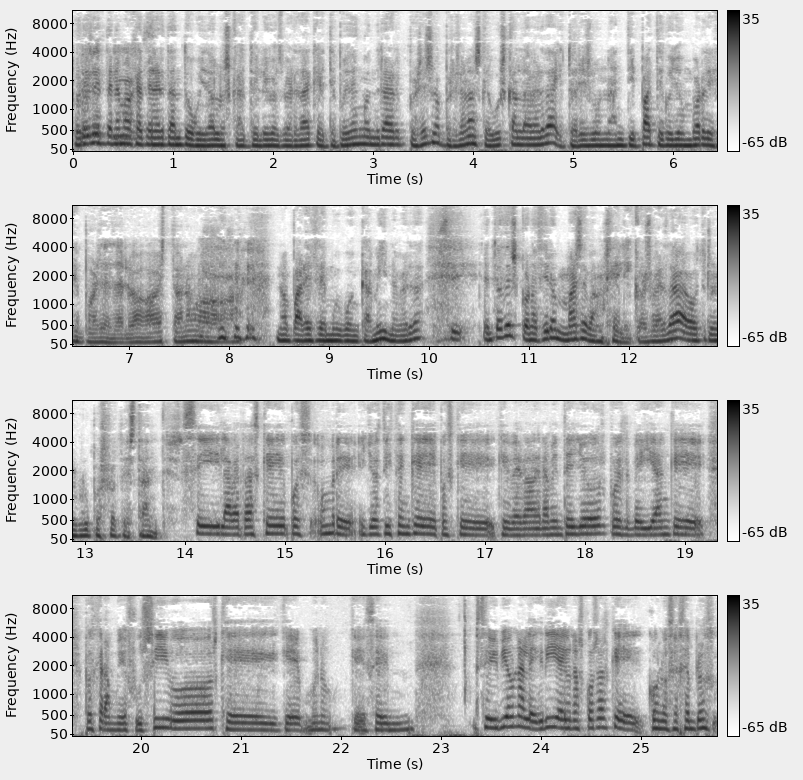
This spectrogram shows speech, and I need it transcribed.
Por eso tenemos que tener tanto cuidado los católicos, ¿verdad? Que te pueden encontrar, pues eso, personas que buscan la verdad y tú eres un antipático y un borde y dices, pues desde luego esto no, no parece muy buen camino, ¿verdad? Sí. Entonces conocieron más evangélicos, ¿verdad? Otros grupos protestantes. Sí, la verdad es que, pues, hombre, ellos dicen que, pues, que, que verdaderamente ellos, pues, veían que, pues, que eran muy efusivos, que, que bueno, que se, se vivía una alegría y unas cosas que con los ejemplos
